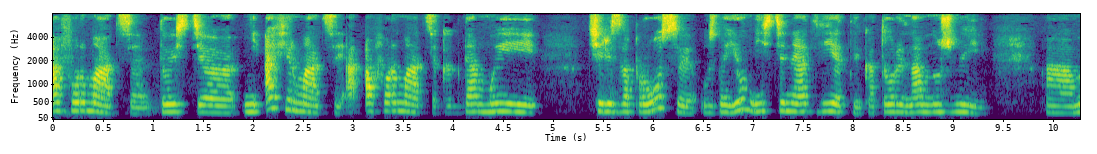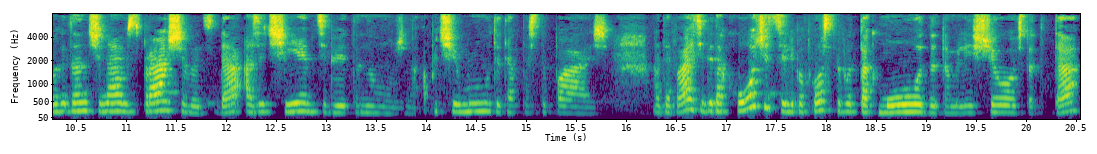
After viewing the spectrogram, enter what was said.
афформация. То есть э, не аффирмация, а афформация, когда мы через вопросы узнаем истинные ответы, которые нам нужны. А, мы когда начинаем спрашивать, да, а зачем тебе это нужно, а почему ты так поступаешь, а давай тебе так хочется, либо просто вот так модно там или еще что-то, да,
